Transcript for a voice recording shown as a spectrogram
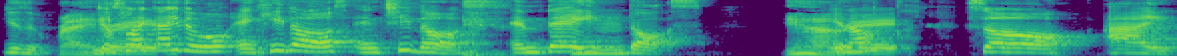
you do. Right. Just right. like I do, and he does, and she does, and they mm-hmm. does. Yeah. You know? Right. So I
